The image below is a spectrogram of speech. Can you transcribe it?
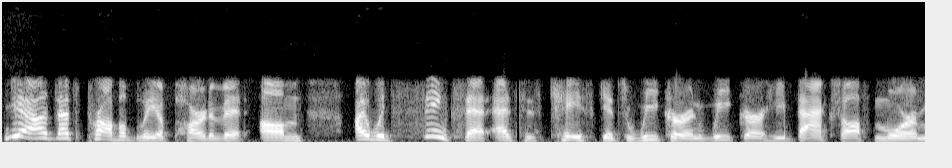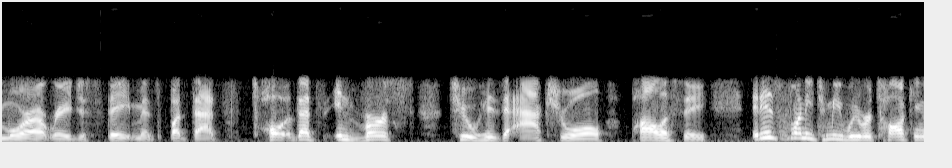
Yeah, that's probably a part of it. Um, I would think that as his case gets weaker and weaker, he backs off more and more outrageous statements. But that's to- that's inverse to his actual policy. It is funny to me. We were talking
